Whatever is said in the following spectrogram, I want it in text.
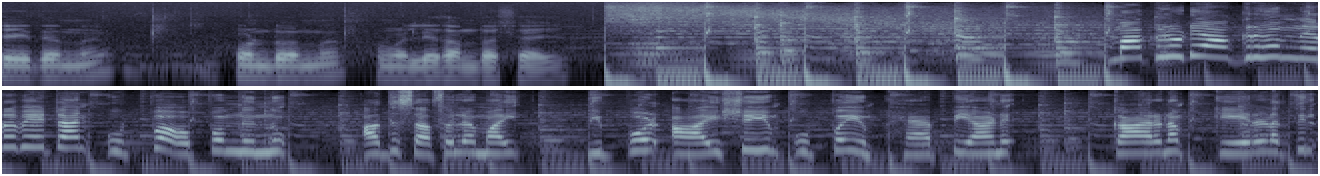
ചെയ്തെന്ന് കൊണ്ടുവന്ന് വലിയ സന്തോഷമായി ആഗ്രഹം ഉപ്പ ഒപ്പം നിന്നു. അത് സഫലമായി. ഇപ്പോൾ ആയിഷയും ഉപ്പയും ഹാപ്പിയാണ്. കാരണം കേരളത്തിൽ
